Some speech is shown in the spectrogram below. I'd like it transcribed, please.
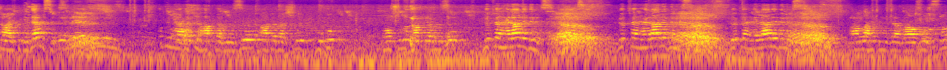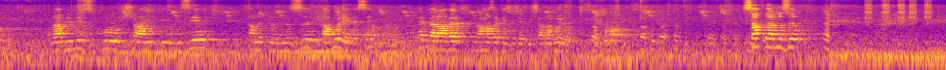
şahitlik eder misiniz? Bu dünyadaki haklarınızı, arkadaşlık, hukuk, komşuluk haklarınızı lütfen helal ediniz. Lütfen helal ediniz. Lütfen helal ediniz. Allah hepinizden razı olsun. Rabbimiz bu şahitliğinizi, tanıklığınızı kabul eylesin. Hep beraber namaza geçeceğiz inşallah. Buyurun. Saflarımızı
